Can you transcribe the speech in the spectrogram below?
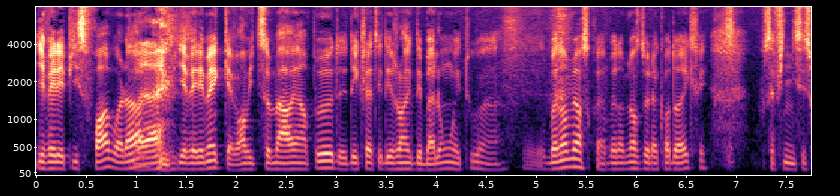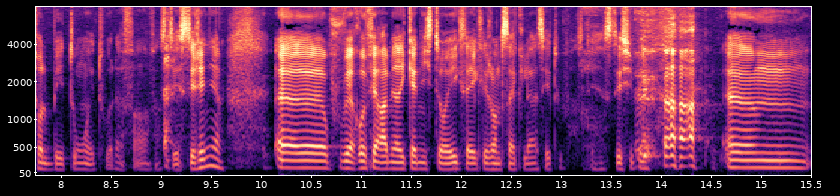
Il y avait les pistes froides, voilà. Il y avait les mecs qui avaient envie de se marrer un peu, d'éclater des gens avec des ballons et tout. Hein. Bonne ambiance, quoi. Bonne ambiance de la cour de récré. Ça finissait sur le béton et tout à la fin. Enfin, c'était génial. on pouvait refaire American Historics avec les gens de sa classe et tout. C'était super.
